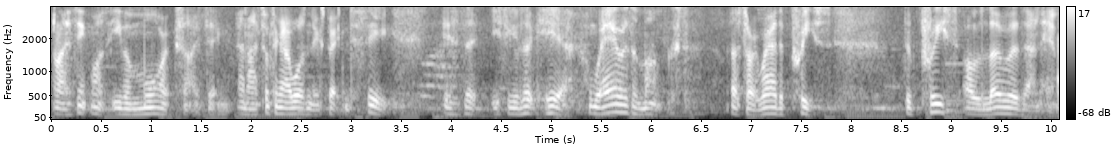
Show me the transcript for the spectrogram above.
And I think what's even more exciting, and something I wasn't expecting to see, is that if you look here, where are the monks? Oh, sorry, where are the priests? The priests are lower than him.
